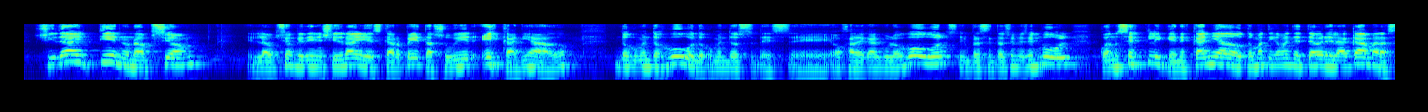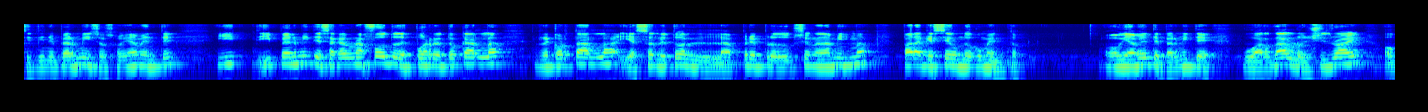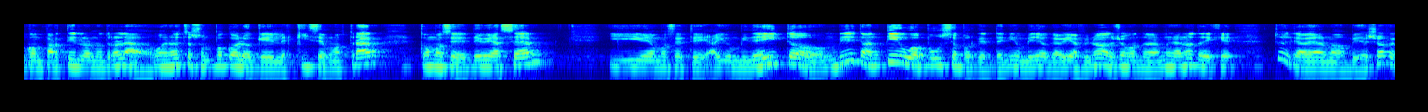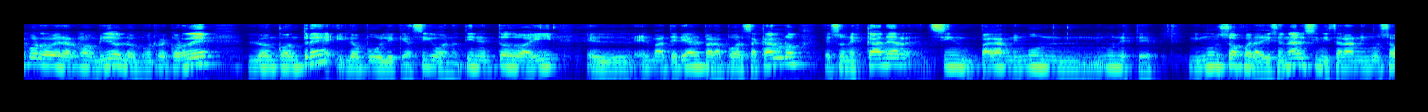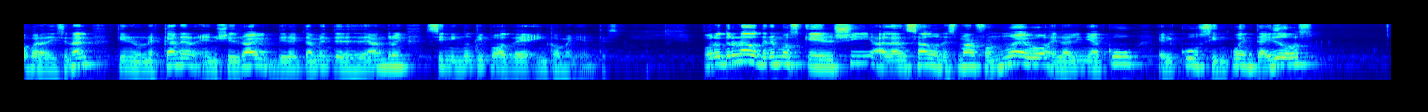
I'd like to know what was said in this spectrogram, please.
G-Drive tiene una opción, la opción que tiene G-Drive es carpeta, subir, escaneado. Documentos Google, documentos de eh, hoja de cálculo Google, presentaciones en Google. Cuando se clic en escaneado, automáticamente te abre la cámara, si tiene permisos, obviamente y, permite sacar una foto, después retocarla, recortarla y hacerle toda la preproducción a la misma para que sea un documento. Obviamente permite guardarlo en G Drive o compartirlo en otro lado. Bueno, esto es un poco lo que les quise mostrar, cómo se debe hacer y vemos este, hay un videito, un videito antiguo puse porque tenía un video que había filmado. Yo cuando armé la nota dije, tuve que haber armado un video. Yo recuerdo haber armado un video, lo recordé, lo encontré y lo publiqué. Así que bueno, tienen todo ahí el, material para poder sacarlo. Es un escáner sin pagar ningún, ningún, este, ningún software adicional, sin instalar ningún software adicional. Tienen un escáner en G Drive directamente desde Android sin ningún tipo de inconvenientes. Por otro lado tenemos que el G ha lanzado un smartphone nuevo en la línea Q, el Q52.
